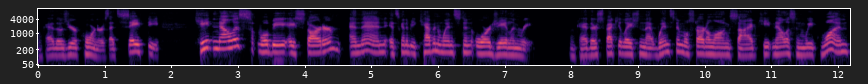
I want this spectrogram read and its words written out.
Okay, those are your corners. At safety, Keaton Ellis will be a starter, and then it's going to be Kevin Winston or Jalen Reed. Okay, there's speculation that Winston will start alongside Keaton Ellis in week one.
